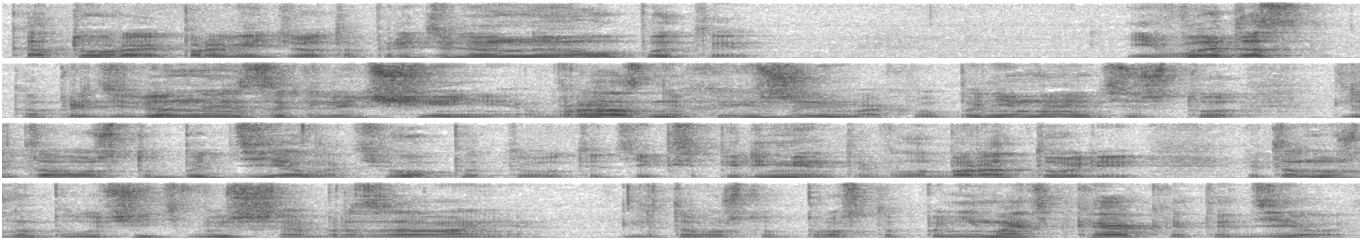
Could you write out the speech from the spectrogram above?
которая проведет определенные опыты и выдаст определенное заключение в разных режимах. Вы понимаете, что для того, чтобы делать опыты, вот эти эксперименты в лаборатории, это нужно получить высшее образование, для того, чтобы просто понимать, как это делать.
